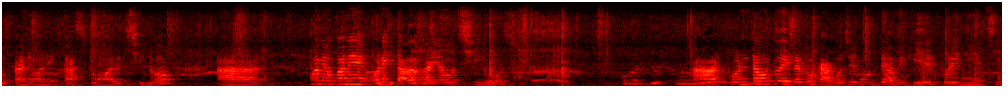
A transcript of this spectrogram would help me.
দোকানে অনেক কাস্টমার ছিল। আর মানে ওখানে অনেক দাদা ভাইরাও ছিল। আর ফোনটাও তো এই দেখো কাগজের মধ্যে আমি বের করে নিয়েছি।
